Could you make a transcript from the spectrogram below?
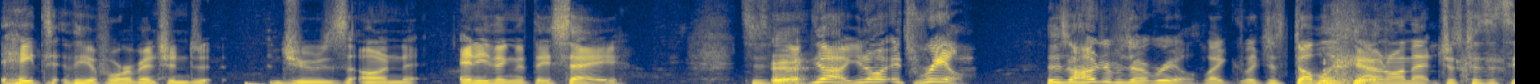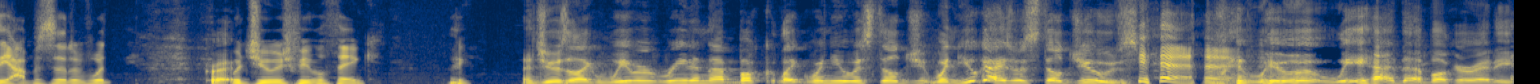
hate the aforementioned Jews on anything that they say. It's Yeah. like, yeah, you know, it's real. This is hundred percent real. Like, like just doubling down on that just because it's the opposite of what Right. what Jewish people think. Like, And Jews are like, we were reading that book like when you were still Jew- when you guys were still Jews. Yeah. we were, we had that book already,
